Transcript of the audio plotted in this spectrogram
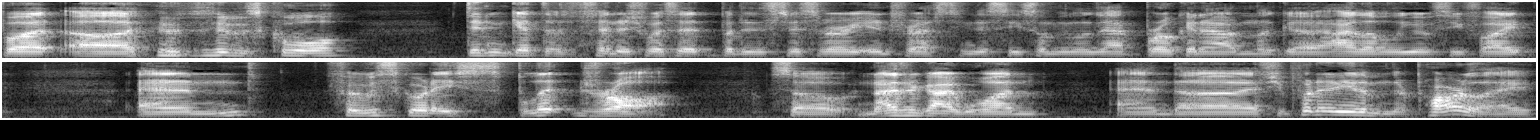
But uh, it was cool. Didn't get to finish with it, but it's just very interesting to see something like that broken out in like a high level UFC fight. And we scored a split draw. So neither guy won. And uh, if you put any of them in their parlay,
